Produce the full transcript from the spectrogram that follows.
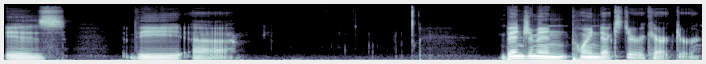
is the uh, Benjamin Poindexter character,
